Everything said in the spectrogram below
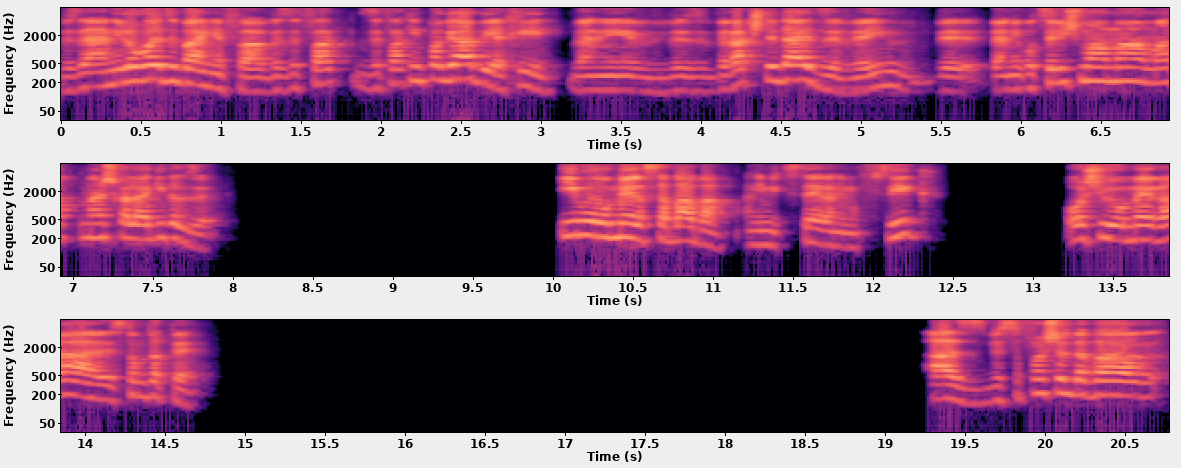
ואני לא רואה את זה בעין יפה, וזה fuck, זה fucking פגע בי אחי, ואני, ו, ורק שתדע את זה, ואם, ו, ואני רוצה לשמוע מה, מה, מה יש לך להגיד על זה. אם הוא אומר סבבה, אני מצטער, אני מפסיק, או שהוא אומר אה, סתום את הפה. אז בסופו של דבר,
